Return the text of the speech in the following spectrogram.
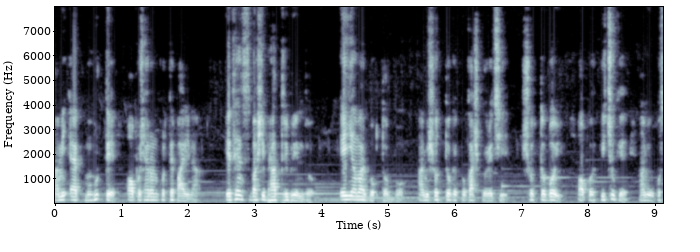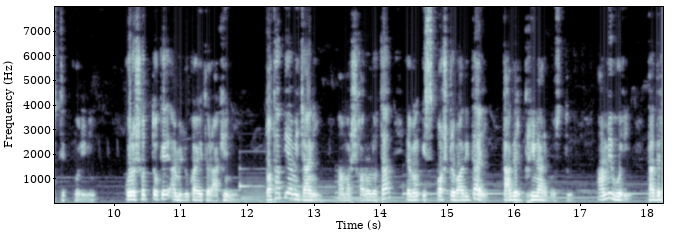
আমি এক মুহূর্তে অপসারণ করতে পারি না। এথেন্সবাসী ভ্রাতৃবৃন্দ, এই আমার বক্তব্য। আমি সত্যকে প্রকাশ করেছি, সত্য বই অপর কিছুকে আমি উপস্থিত করিনি। কোন সত্যকে আমি লুকায়িত রাখিনি। তথাপি আমি জানি, আমার সরলতা এবং স্পষ্টবাদিতাই তাদের ঘৃণার বস্তু। আমি বলি তাদের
